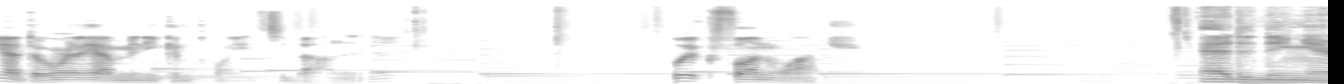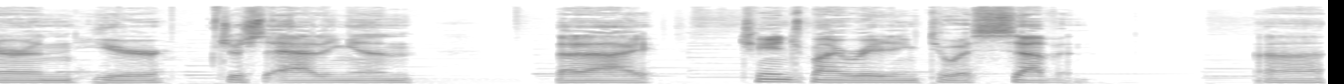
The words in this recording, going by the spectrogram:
Yeah, don't really have many complaints about it. Quick, fun watch. Editing Aaron here, just adding in that I changed my rating to a 7. Uh,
